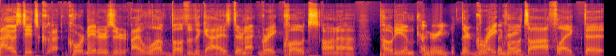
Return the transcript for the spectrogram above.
Iowa State's coordinators are. I love both of the guys. They're not great quotes on a podium. Agreed. They're great Agreed. quotes off, like the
